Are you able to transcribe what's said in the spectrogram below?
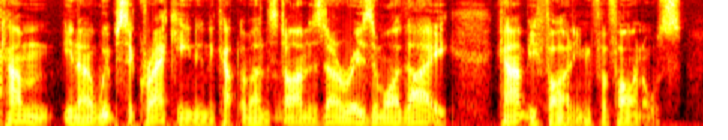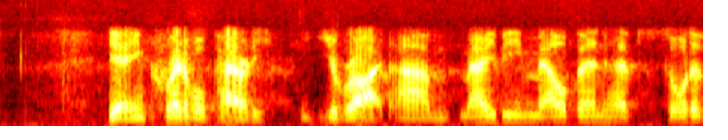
come, you know, whips are cracking in a couple of months' time, there's no reason why they can't be fighting for finals. Yeah, incredible parity. You're right. Um, maybe Melbourne have sort of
